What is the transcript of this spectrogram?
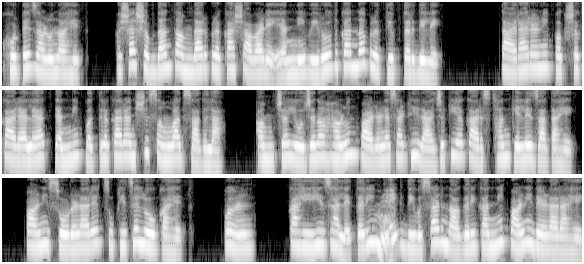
खोटे जाणून आहेत. अशा शब्दांत आमदार प्रकाश आवाडे यांनी विरोधकांना प्रत्युत्तर दिले. ताराराणी पक्ष कार्यालयात त्यांनी पत्रकारांशी संवाद साधला. आमच्या योजना हाणून पाडण्यासाठी राजकीय कारस्थान केले जात आहे. पाणी सोडणारे चुकीचे लोक आहेत. पण काहीही झाले तरी मी एक दिवसाड नागरिकांनी पाणी देणार आहे.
